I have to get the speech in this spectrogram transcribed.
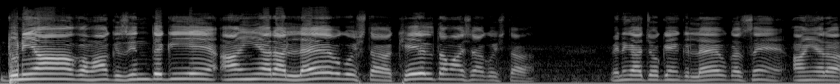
دنیا وہاں کی زندگی ہے آہیں ارا لیو گشتا کھیل تماشا گشتا ونگا چوکیں کہ لیو کسیں آہیں ارا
